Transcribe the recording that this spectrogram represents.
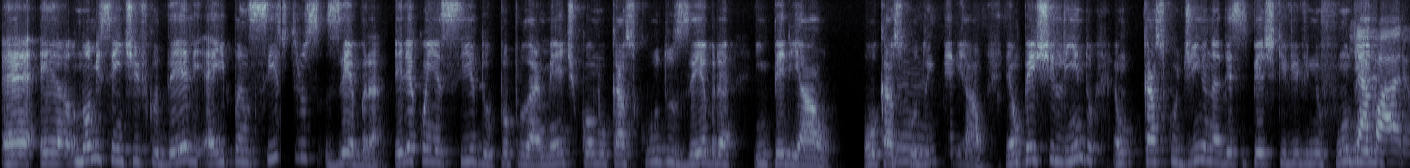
É, é, o nome científico dele é Ipancistrus zebra. Ele é conhecido popularmente como cascudo zebra imperial ou cascudo hum. imperial. É um peixe lindo, é um cascudinho, né, desses peixes que vivem no fundo. De aquário.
